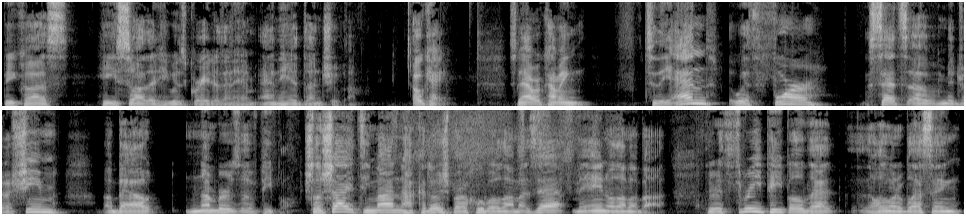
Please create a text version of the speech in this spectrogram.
because he saw that he was greater than him and he had done tshuva. Okay, so now we're coming to the end with four sets of midrashim about numbers of people. There are three people that the Holy One of Blessing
